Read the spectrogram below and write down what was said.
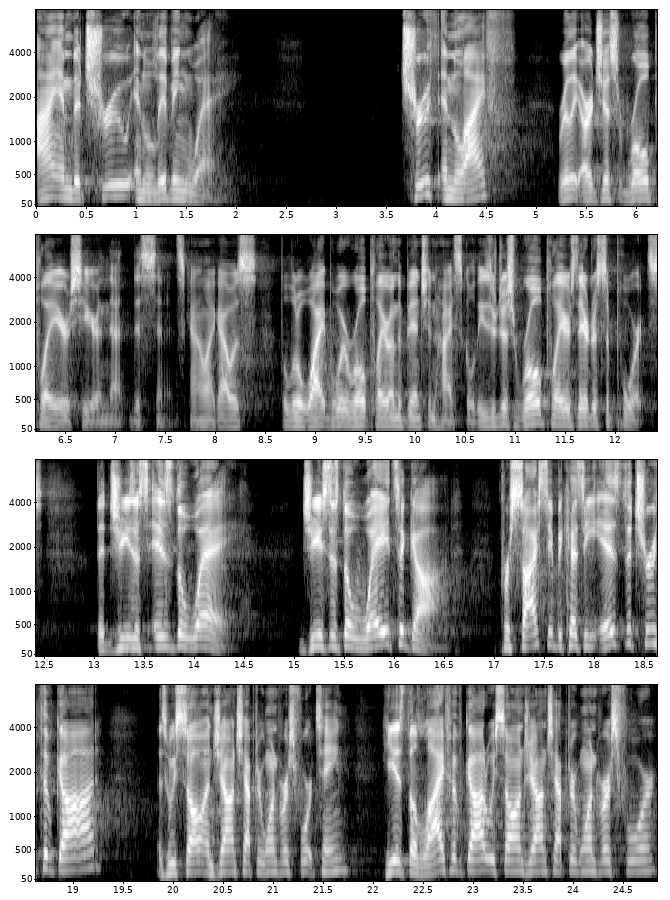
I am the true and living way. Truth and life really are just role players here in that, this sentence. Kind of like I was the little white boy role player on the bench in high school. These are just role players there to support that Jesus is the way. Jesus is the way to God, precisely because he is the truth of God, as we saw in John chapter 1, verse 14. He is the life of God, we saw in John chapter 1, verse 4.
